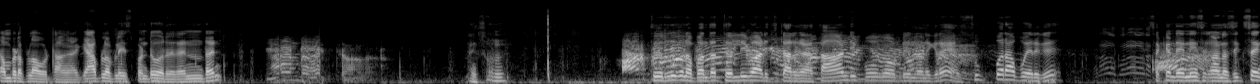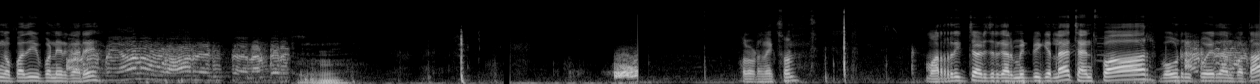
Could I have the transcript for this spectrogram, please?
கம்ஃபர்டபுளாக விட்டாங்க கேப்பில் ப்ளேஸ் பண்ணிட்டு ஒரு ரெண்டு ரன் இரண்டு நெக்ஸ்ட் ஒன் திருகுன பந்தை தெளிவாக அடிச்சிட்டாருங்க தாண்டி போகும் அப்படின்னு நினைக்கிறேன். சூப்பராக போயிருக்கு. செகண்ட் இன்னிங்ஸுக்கான சிக்ஸை இங்கே பதிவு பண்ணியிருக்காரு. அவரோட நெக்ஸ்ட் ஒன் மறிச்சு அடிச்சிருக்காரு மிட் விக்கெட்டில் சான்ஸ் ஃபார் பவுண்டரி போயிருதான்னு பார்த்தா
